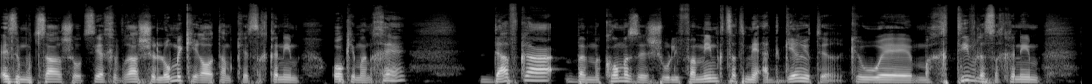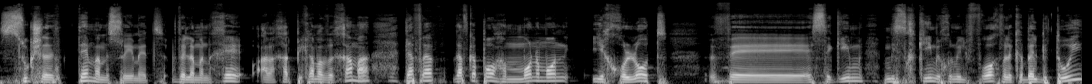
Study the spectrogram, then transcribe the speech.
איזה מוצר שהוציאה חברה שלא מכירה אותם כשחקנים או כמנחה. דווקא במקום הזה שהוא לפעמים קצת מאתגר יותר, כי הוא uh, מכתיב לשחקנים סוג של תמה מסוימת, ולמנחה על אחת פי כמה וכמה, דווקא, דווקא פה המון המון יכולות והישגים משחקים יכולים לפרוח ולקבל ביטוי,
